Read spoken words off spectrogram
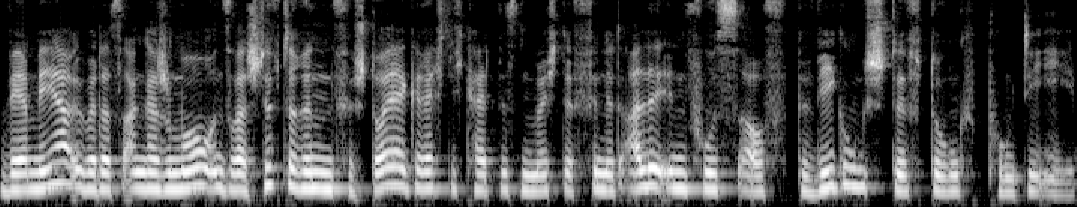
Wer mehr über das Engagement unserer Stifterinnen für Steuergerechtigkeit wissen möchte, findet alle Infos auf bewegungsstiftung.de.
